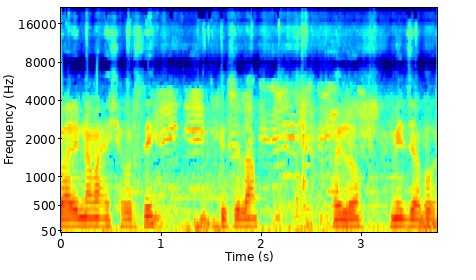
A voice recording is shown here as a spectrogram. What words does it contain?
বাড়ির নামা এসে পড়ছি, গেছিলাম হইল মির্জাপুর,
